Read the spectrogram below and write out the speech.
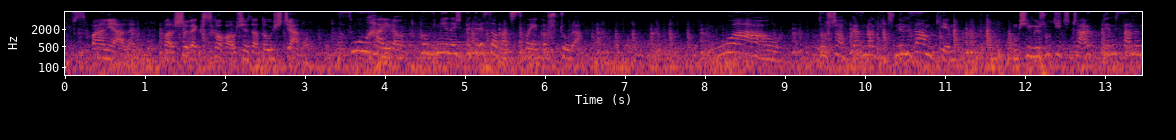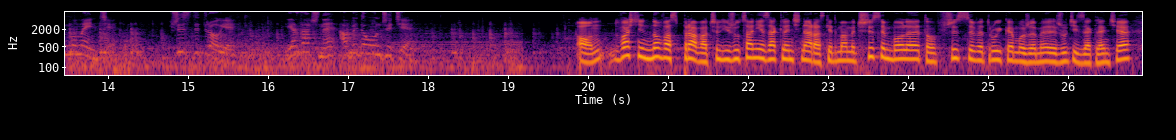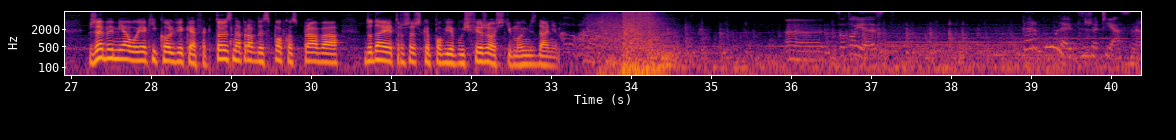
Wspaniale. Parszywek schował się za tą ścianą. Słuchaj, Ron, powinieneś wytresować swojego szczura. Wow, to szafka z magicznym zamkiem. Musimy rzucić czar w tym samym momencie. Wszyscy troje. Ja zacznę, a wy dołączycie. O, właśnie nowa sprawa, czyli rzucanie zaklęć naraz. Kiedy mamy trzy symbole, to wszyscy we trójkę możemy rzucić zaklęcie, żeby miało jakikolwiek efekt. To jest naprawdę spoko sprawa, dodaje troszeczkę powiewu świeżości, moim zdaniem. Eee, co to jest? Gargulec, rzecz jasna.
